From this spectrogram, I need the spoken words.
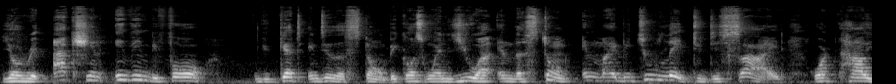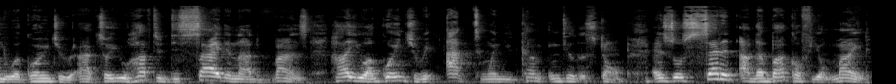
your reaction even before you get into the storm because when you are in the storm it might be too late to decide what how you are going to react. So you have to decide in advance how you are going to react when you come into the storm. And so set it at the back of your mind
